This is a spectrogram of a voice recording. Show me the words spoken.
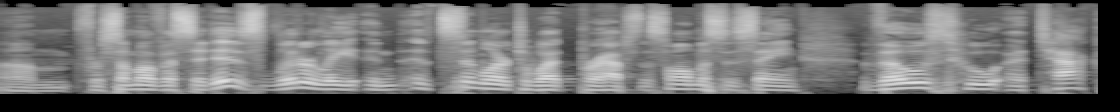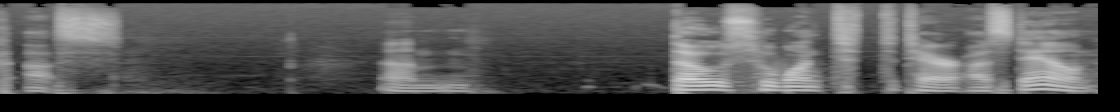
Um, for some of us, it is literally, and it's similar to what perhaps the psalmist is saying those who attack us, um, those who want to tear us down.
